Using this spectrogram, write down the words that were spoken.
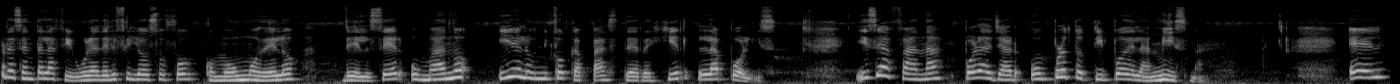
presenta la figura del filósofo como un modelo del ser humano y el único capaz de regir la polis, y se afana por hallar un prototipo de la misma. Él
